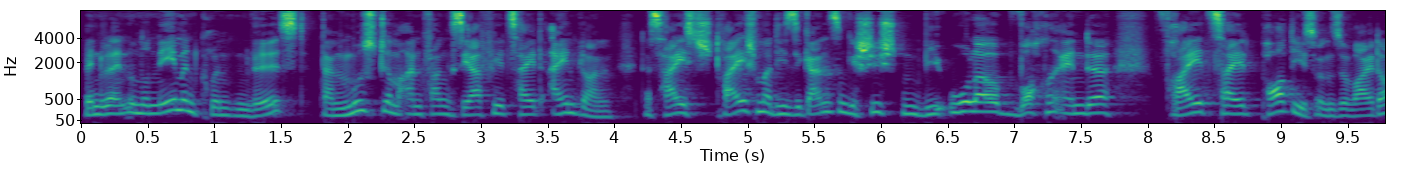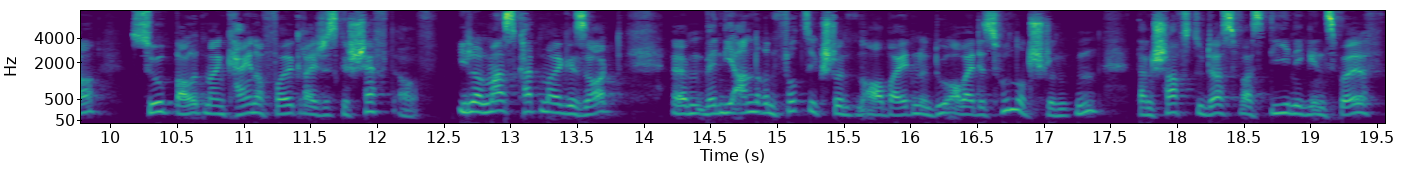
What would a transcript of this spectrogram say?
Wenn du ein Unternehmen gründen willst, dann musst du am Anfang sehr viel Zeit einplanen. Das heißt, streich mal diese ganzen Geschichten wie Urlaub, Wochenende, Freizeit, Partys und so weiter. So baut man kein erfolgreiches Geschäft auf. Elon Musk hat mal gesagt, ähm, wenn die anderen 40 Stunden arbeiten und du arbeitest 100 Stunden, dann schaffst du das, was diejenigen in zwölf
